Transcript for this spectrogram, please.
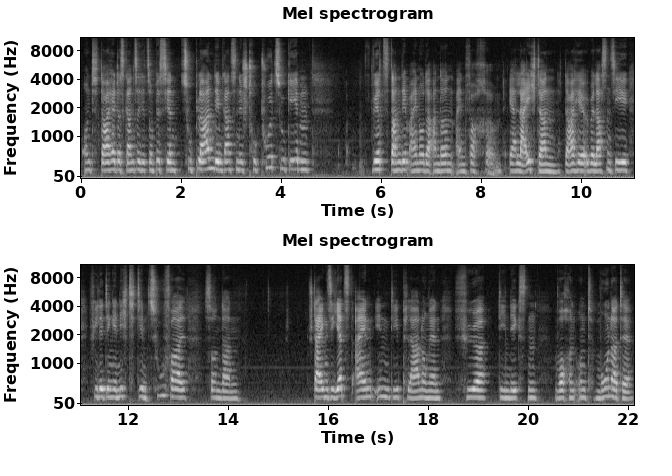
Und daher das Ganze jetzt so ein bisschen zu planen, dem Ganzen eine Struktur zu geben, wird es dann dem einen oder anderen einfach ähm, erleichtern. Daher überlassen Sie viele Dinge nicht dem Zufall, sondern steigen Sie jetzt ein in die Planungen für die nächsten Wochen und Monate.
